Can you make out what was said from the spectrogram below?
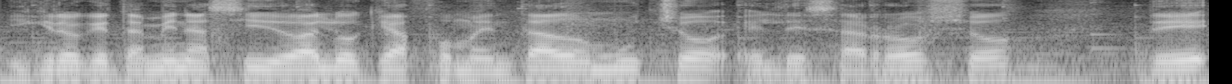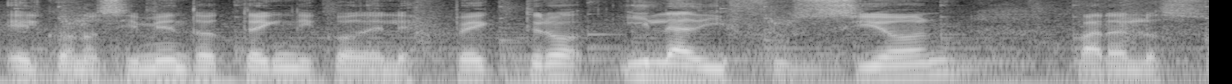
Y creo que también ha sido algo que ha fomentado mucho el desarrollo del conocimiento técnico del espectro y la difusión para los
